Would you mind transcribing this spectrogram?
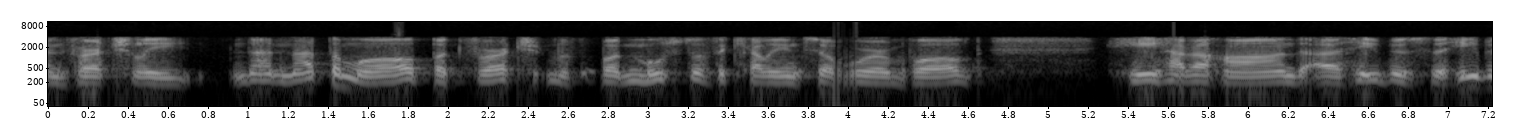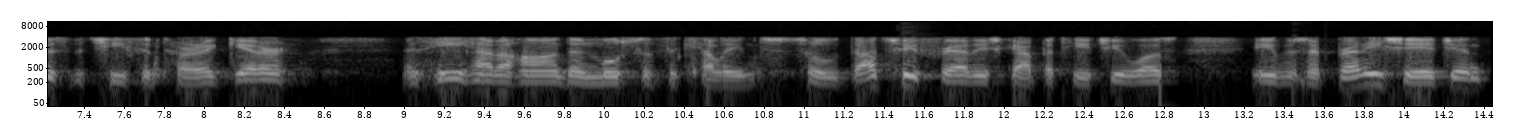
in virtually not not them all, but virtu- but most of the killings that were involved. He had a hand. Uh, he was the he was the chief interrogator and he had a hand in most of the killings. So that's who Freddie Scappaticci was. He was a British agent,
